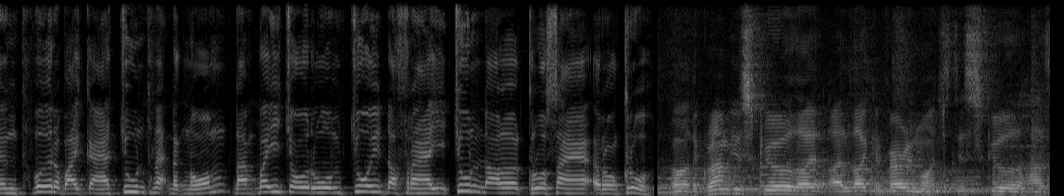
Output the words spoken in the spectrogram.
និងធ្វើរបាយការណ៍ជូនថ្នាក់ដឹកនាំដើម្បីចូលរួមជួយដោះស្រាយជូនដល់គ្រួសាររងគ្រោះ Oh, the Grandview School, I, I like it very much. This school has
